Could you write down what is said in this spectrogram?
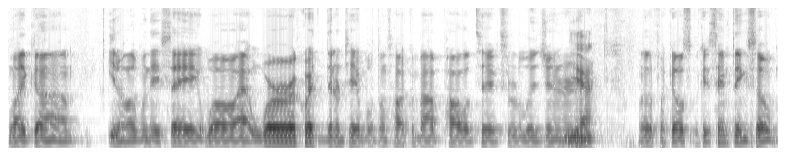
like um, you know, like when they say, well, at work or at the dinner table, don't talk about politics or religion or Yeah. What the fuck else. Okay, same thing. So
